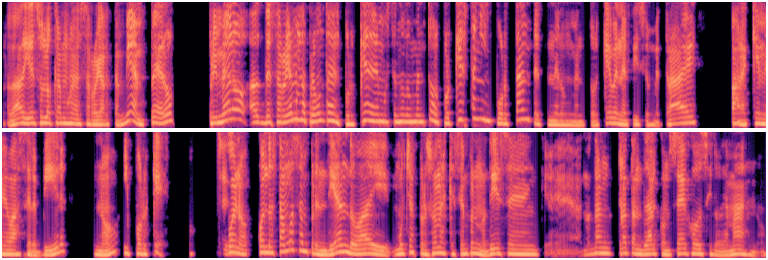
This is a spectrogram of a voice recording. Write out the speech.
¿verdad? Y eso es lo que vamos a desarrollar también. Pero primero uh, desarrollamos la pregunta del por qué debemos tener un mentor. ¿Por qué es tan importante tener un mentor? ¿Qué beneficios me trae? ¿Para qué me va a servir? ¿No? ¿Y por qué? Sí, sí. Bueno, cuando estamos emprendiendo hay muchas personas que siempre nos dicen, que nos dan, tratan de dar consejos y lo demás, ¿no?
